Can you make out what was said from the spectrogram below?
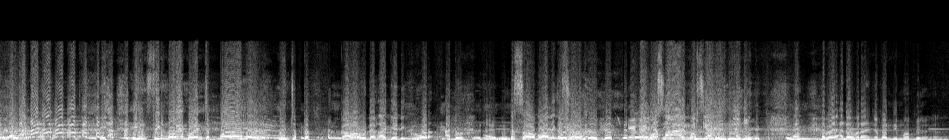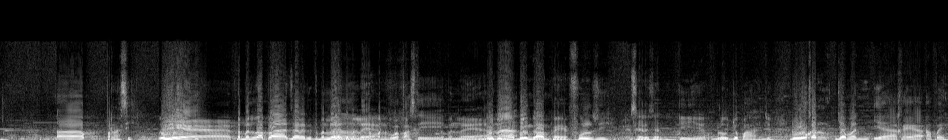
Insting maunya mau yang cepet, mau yang cepet. Kalau udah nggak jadi keluar, aduh, kesel bawaannya kesel. emosi, emosi. eh, tapi ada yang pernah nyobain di mobil Eh, pernah sih. Iya, temen lu apa? Siapa? Temen lu ya, temen lu ya. Temen gue pasti. Temen lu ya. Gue di mobil nggak sampai full sih. seriusan ya? Iya, blow job aja. Dulu kan zaman ya kayak apa ya?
